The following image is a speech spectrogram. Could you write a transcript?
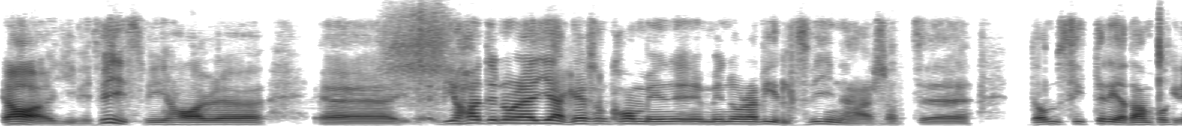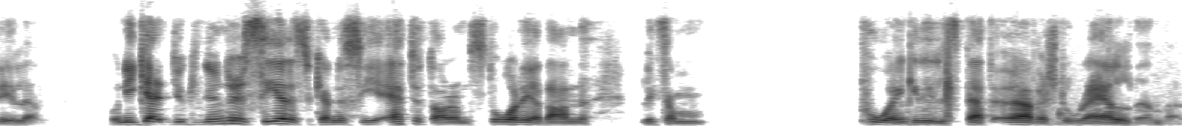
Ja, givetvis. Vi har, eh, eh, vi hade några jägare som kom med, med några vildsvin här så att eh, de sitter redan på grillen. Och ni kan, du, nu när du ser det så kan du se ett av dem står redan liksom på en grillspett över stora elden där.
